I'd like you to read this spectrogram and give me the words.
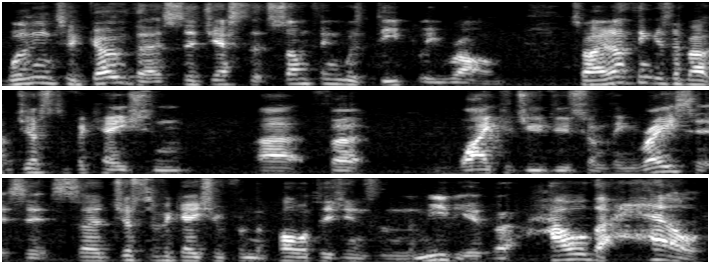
willing to go there suggests that something was deeply wrong. So I don't think it's about justification uh, for why could you do something racist. It's a justification from the politicians and the media. But how the hell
